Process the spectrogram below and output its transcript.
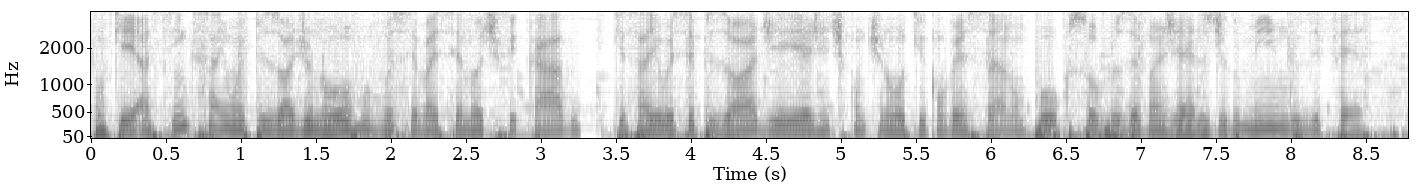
porque assim que sair um episódio novo, você vai ser notificado que saiu esse episódio e a gente continua aqui conversando um pouco sobre os evangelhos de domingos e festas.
